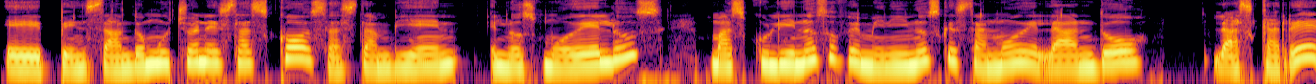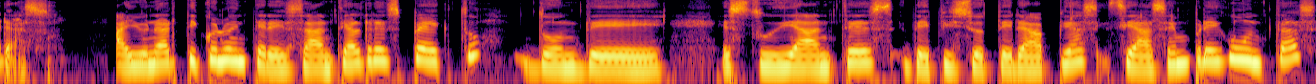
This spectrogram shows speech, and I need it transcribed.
eh, pensando mucho en estas cosas, también en los modelos masculinos o femeninos que están modelando las carreras. Hay un artículo interesante al respecto donde estudiantes de fisioterapias se hacen preguntas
